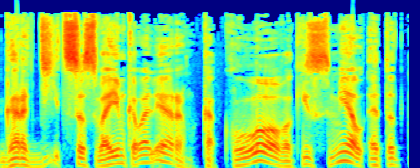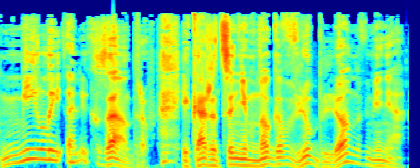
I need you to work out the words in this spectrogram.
гордится своим кавалером, как ловок и смел этот милый Александров, и, кажется, немного влюблен в меня.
